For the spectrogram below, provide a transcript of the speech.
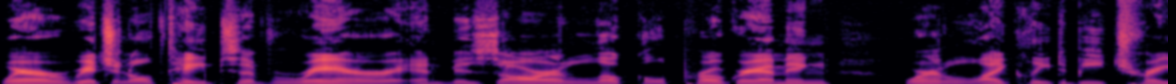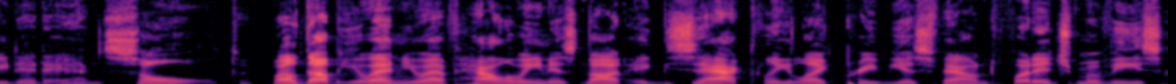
where original tapes of rare and bizarre local programming were likely to be traded and sold. While WNUF Halloween is not exactly like previous found footage movies,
